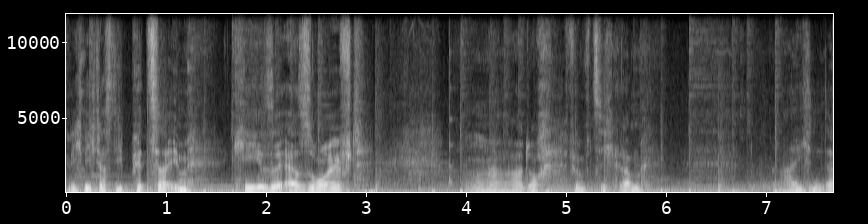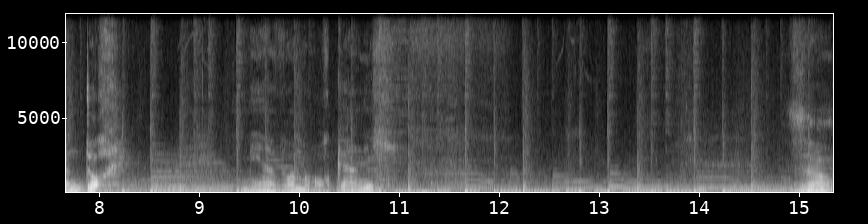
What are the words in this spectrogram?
will ich nicht, dass die Pizza im Käse ersäuft. Aber doch 50 Gramm reichen dann doch. Mehr wollen wir auch gar nicht. So.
